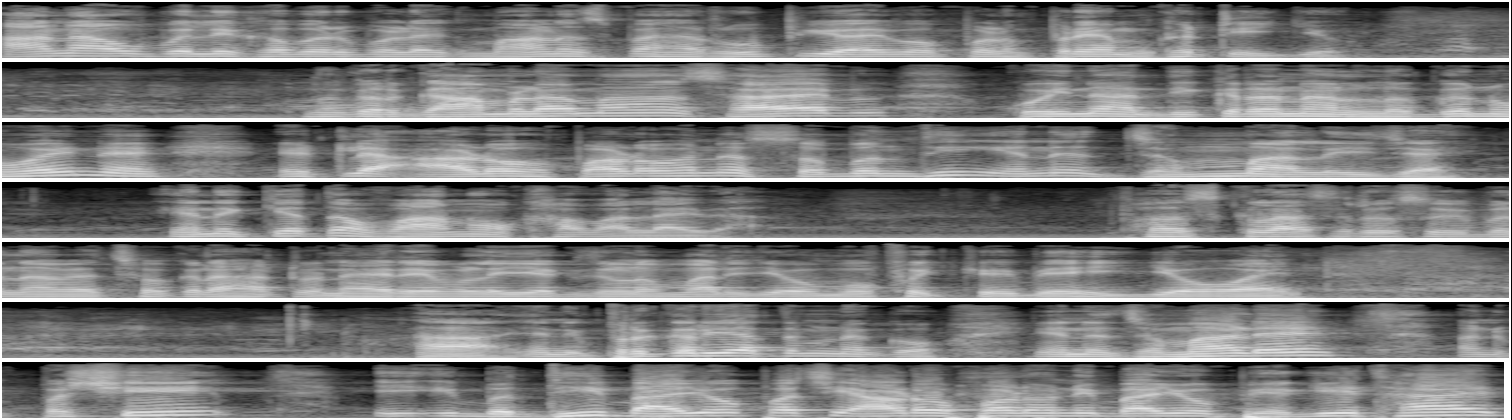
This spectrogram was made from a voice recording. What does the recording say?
આના ઉપર ખબર પડે કે માણસ પાસે રૂપિયો આવ્યો પણ પ્રેમ ઘટી ગયો. નગર ગામડામાં સાહેબ, કોઈના દીકરાના લગ્ન હોય ને, એટલે આડો પાડો અને સંબંધી એને જમવા લઈ જાય. એને કહેતા વાનો ખાવા લાવ્યા. ફર્સ્ટ ક્લાસ રસોઈ બનાવે, છોકરા હાટો ને હારે વળી એક જણો મારી જેવો મફત કોઈ બેસી ગયો હોય હા, એની પ્રક્રિયા તમને કહું. એને જમાડે અને પછી એ બધી બાયો પછી આડો પાડોની બાયો ભેગી થાય,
